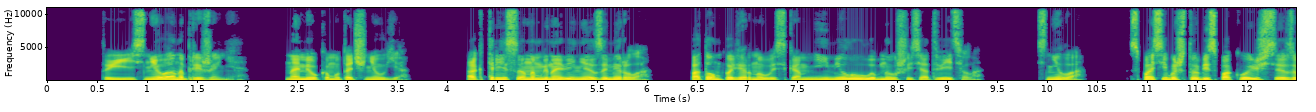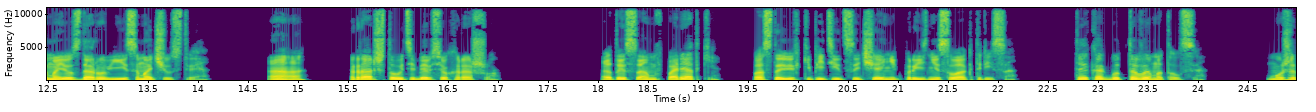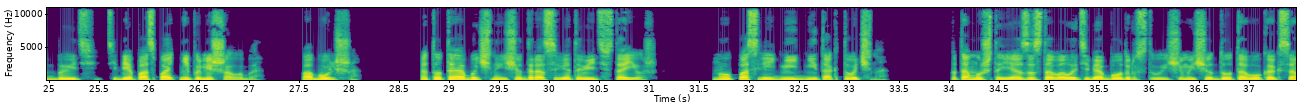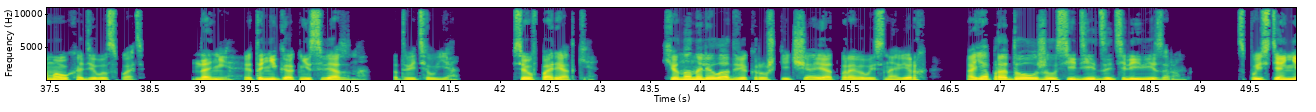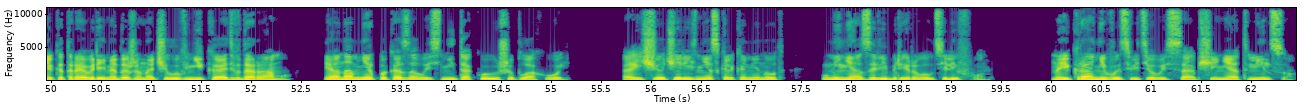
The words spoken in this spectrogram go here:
«Ты сняла напряжение?» — намеком уточнил я. Актриса на мгновение замерла. Потом повернулась ко мне и, мило улыбнувшись, ответила. «Сняла. Спасибо, что беспокоишься за мое здоровье и самочувствие». «Ага. Рад, что у тебя все хорошо». «А ты сам в порядке?» Поставив кипятиться чайник, произнесла актриса. «Ты как будто вымотался. Может быть, тебе поспать не помешало бы? Побольше. А то ты обычно еще до рассвета ведь встаешь. Ну, последние дни так точно потому что я заставала тебя бодрствующим еще до того, как сама уходила спать. «Да не, это никак не связано», — ответил я. «Все в порядке». Хёна налила две кружки чая и отправилась наверх, а я продолжил сидеть за телевизором. Спустя некоторое время даже начал вникать в дораму, и она мне показалась не такой уж и плохой. А еще через несколько минут у меня завибрировал телефон. На экране высветилось сообщение от Минсу.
